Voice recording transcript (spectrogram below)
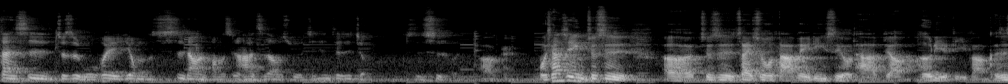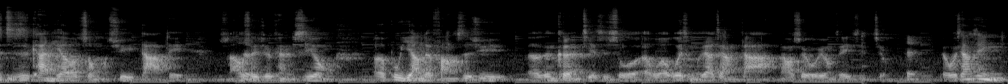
但是就是我会用适当的方式让他知道说今天这支酒是适合的。OK，我相信就是呃，就是在做搭配一定是有它比较合理的地方，可是只是看你要怎么去搭配。然后，所以就可能是用呃不一样的方式去呃跟客人解释说，呃我为什么要这样搭，然后所以我用这一支酒。对，我相信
